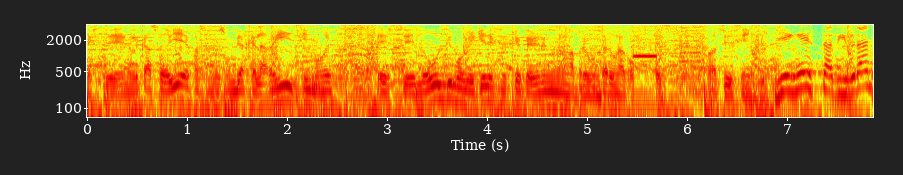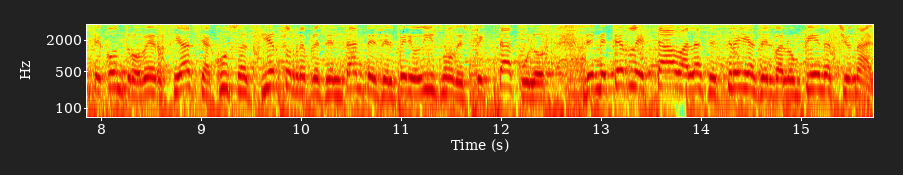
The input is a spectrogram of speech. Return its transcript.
este, en el caso de Jefferson, que es un viaje larguísimo, este, lo último que quieres es que te vienen a preguntar una cosa. Así de simple. Y en esta vibrante controversia se acusa a ciertos representantes del periodismo de espectáculos de meterle taba a las estrellas del balompié nacional,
